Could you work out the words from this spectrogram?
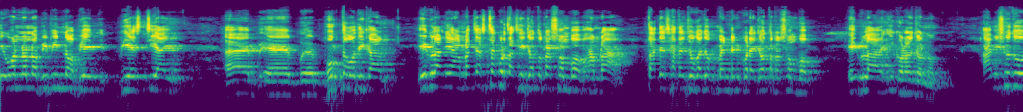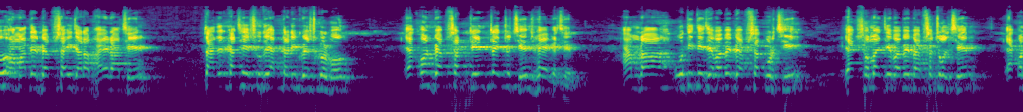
এই অন্যান্য বিভিন্ন বিএসটিআই ভোক্তা অধিকার, এগুলো নিয়ে আমরা চেষ্টা করতেছি যতটা সম্ভব আমরা তাদের সাথে যোগাযোগ মেনটেন করে যতটা সম্ভব এগুলা ই করার জন্য। আমি শুধু আমাদের ব্যবসায়ী যারা ভাইয়েরা আছে, তাদের কাছে শুধু একটা রিকোয়েস্ট করব, এখন ব্যবসার ট্রেন্ডটা একটু চেঞ্জ হয়ে গেছে। আমরা অতীতে যেভাবে ব্যবসা করছি এক সময় যেভাবে ব্যবসা চলছে, এখন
